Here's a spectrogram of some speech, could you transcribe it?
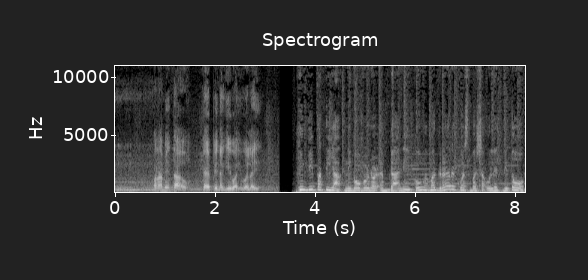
mm, maraming tao. Kaya pinag-iwa-iwalay. Hindi pa tiyak ni Governor Ebdani kung magre-request ba siya ulit nito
